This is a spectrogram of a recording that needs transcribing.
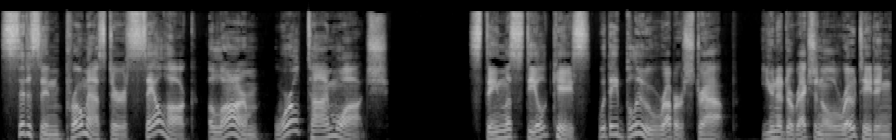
Citizen ProMaster Sailhawk Alarm World Time Watch stainless steel case with a blue rubber strap, unidirectional rotating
